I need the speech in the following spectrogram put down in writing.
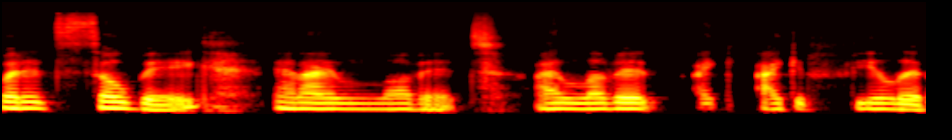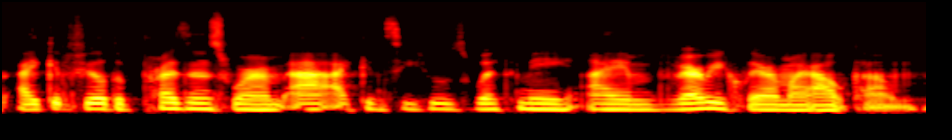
but it's so big and I love it. I love it. I, I could feel it. I could feel the presence where I'm at. I can see who's with me. I am very clear on my outcome.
